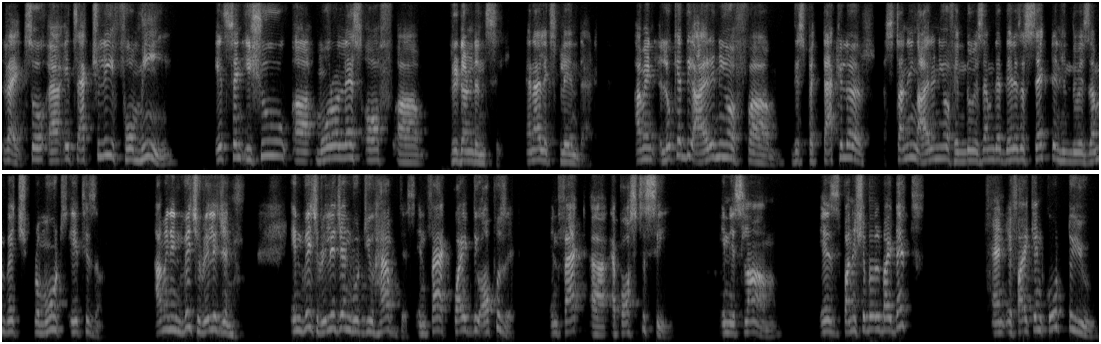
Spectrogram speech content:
Right. So uh, it's actually for me, it's an issue uh, more or less of uh, redundancy and I'll explain that. I mean, look at the irony of um, the spectacular, stunning irony of Hinduism that there is a sect in Hinduism which promotes atheism. I mean, in which religion, in which religion would you have this? In fact, quite the opposite. In fact, uh, apostasy in Islam is punishable by death. And if I can quote to you,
